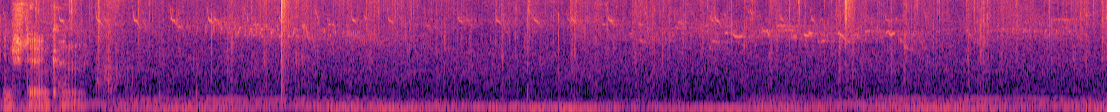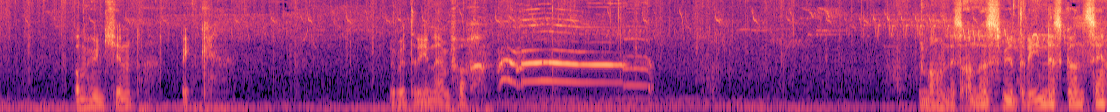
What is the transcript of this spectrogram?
hinstellen können. Vom Hühnchen weg. Überdrehen einfach. Wir machen das anders. Wir drehen das Ganze.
